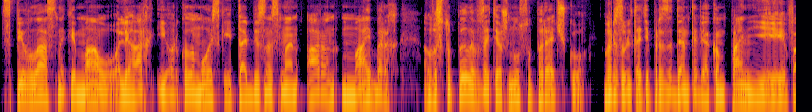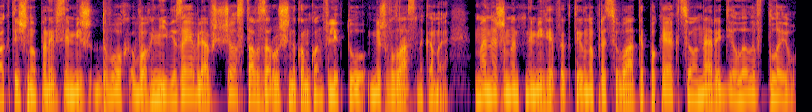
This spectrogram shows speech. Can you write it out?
співвласники МАУ, олігарх Ігор Коломойський та бізнесмен Арон Майберг вступили в затяжну суперечку. В результаті президент авіакомпанії фактично опинився між двох вогнів і заявляв, що став заручником конфлікту між власниками. Менеджмент не міг ефективно працювати, поки акціонери ділили вплив.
